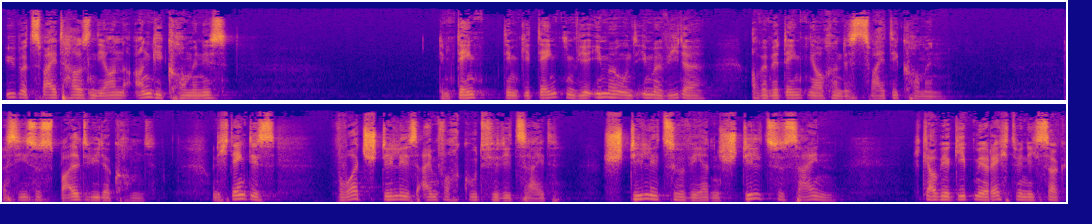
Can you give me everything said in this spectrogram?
über 2000 Jahren angekommen ist. Dem, Denk, dem gedenken wir immer und immer wieder, aber wir denken auch an das zweite Kommen, dass Jesus bald wiederkommt. Und ich denke, das Wort Stille ist einfach gut für die Zeit. Stille zu werden, still zu sein. Ich glaube, ihr gebt mir recht, wenn ich sage,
